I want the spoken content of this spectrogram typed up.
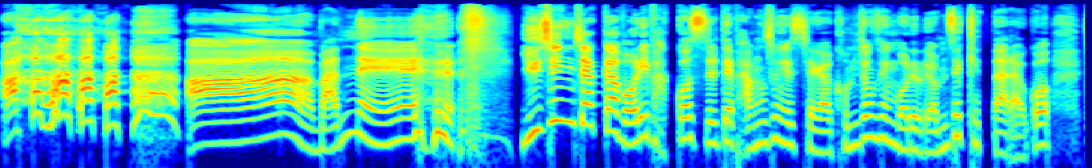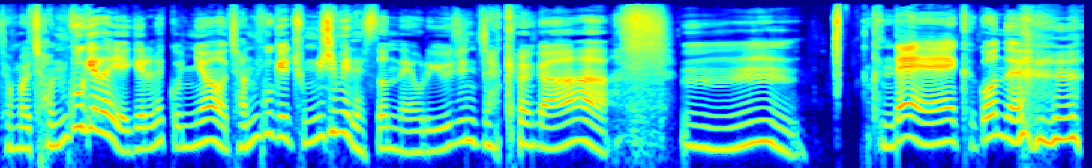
아, 맞네. 유진 작가 머리 바꿨을 때 방송에서 제가 검정색 머리로 염색했다라고 정말 전국에다 얘기를 했군요. 전국의 중심이 됐었네요. 우리 유진 작가가. 음. 근데 그거는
